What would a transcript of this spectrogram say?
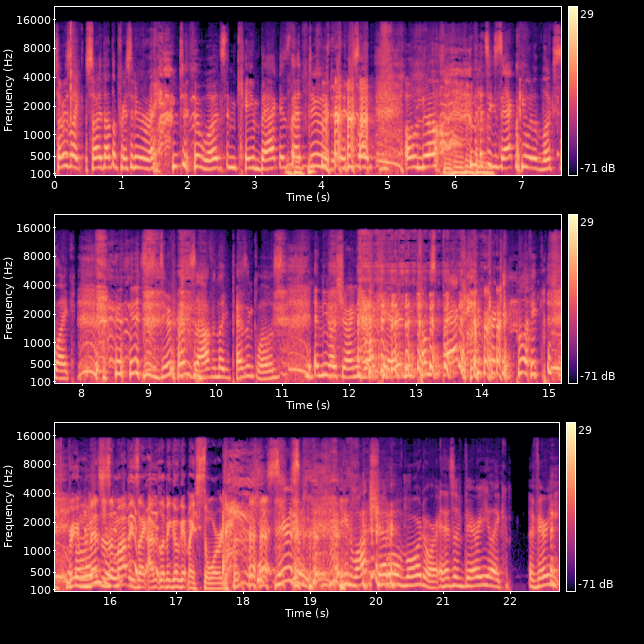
somebody's like, so I thought the prisoner ran into the woods and came back as that dude. And it's like, oh no, that's exactly what it looks like. this dude runs off in like peasant clothes and you know shiny black hair, and he comes back and freaking like messes him up. He's like, "Let me go get my sword." Seriously, you can watch Shadow of Mordor, and it's a very like a very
